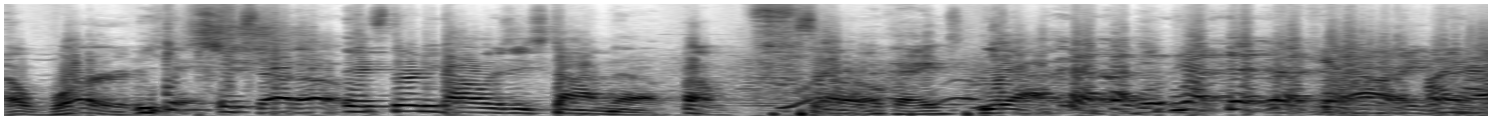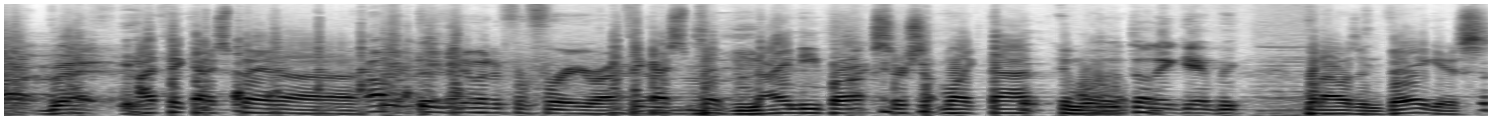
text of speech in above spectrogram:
a word. Yeah, it's- Shut up. It's thirty dollars each time though. oh, So okay. yeah, I bet. I think I spent uh, I would keep doing it for free right I think I spent 90 bucks or something like that. And when, would thought gave me. when I was in Vegas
